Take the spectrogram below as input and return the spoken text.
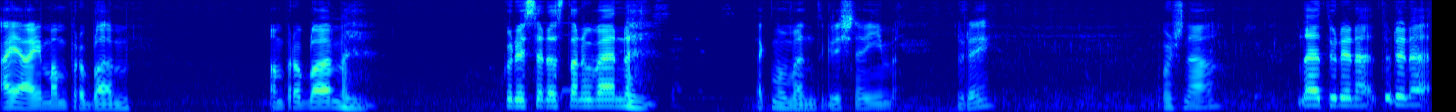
Ajaj, mám problém. Mám problém. Kudy se dostanu ven? Tak moment, když nevím... Tudy? Možná? Ne, tudy ne, tudy ne.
